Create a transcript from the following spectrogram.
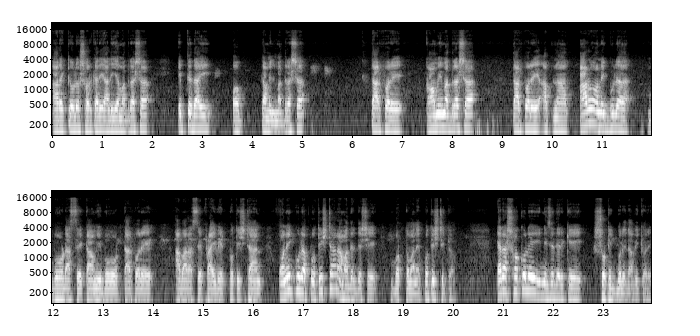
আর একটা হলো সরকারি আলিয়া মাদ্রাসা, ইবতেদায়ী অব কামিল মাদ্রাসা। তারপরে কামি মাদ্রাসা, তারপরে আপনার আরও অনেকগুলা বোর্ড আছে কামি বোর্ড, তারপরে আবার আছে প্রাইভেট প্রতিষ্ঠান। অনেকগুলা প্রতিষ্ঠান আমাদের দেশে বর্তমানে প্রতিষ্ঠিত। এরা সকলেই নিজেদেরকে সঠিক বলে দাবি করে।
